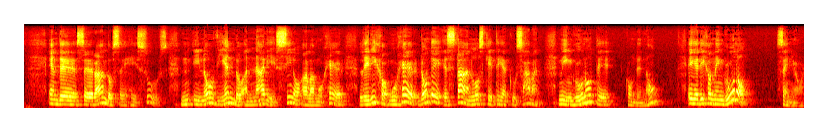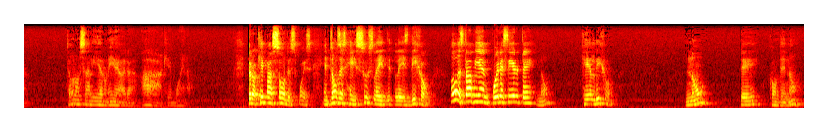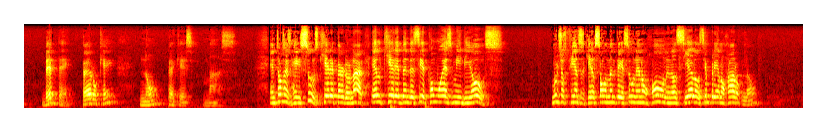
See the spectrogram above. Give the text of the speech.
enderecerándose Jesús y no viendo a nadie sino a la mujer, le dijo, mujer, ¿dónde están los que te acusaban? ¿Ninguno te condenó? Ella dijo, ninguno, Señor. Todos salieron y ella era, ah, qué bueno. Pero ¿qué pasó después? Entonces Jesús les dijo, oh, está bien, puedes irte. No, ¿qué él dijo? No te condenó. Vete, pero que no peques más. Entonces Jesús quiere perdonar, Él quiere bendecir. ¿Cómo es mi Dios? Muchos piensan que Él solamente es un enojón en el cielo, siempre enojado. No,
